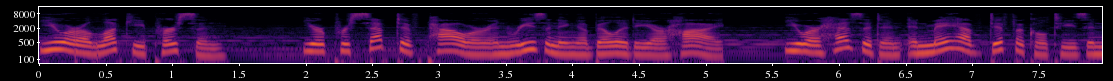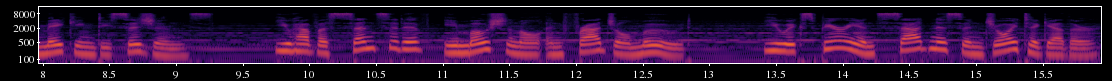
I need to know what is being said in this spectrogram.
You are a lucky person. Your perceptive power and reasoning ability are high. You are hesitant and may have difficulties in making decisions. You have a sensitive, emotional and fragile mood. You experience sadness and joy together,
